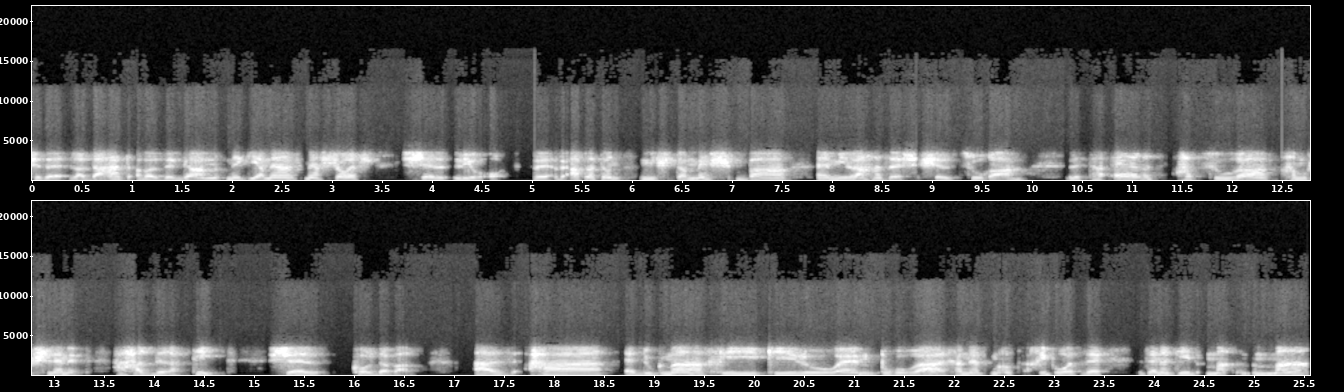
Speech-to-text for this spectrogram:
שזה לדעת, אבל זה גם מגיע מה, מהשורש של לראות. ואפלטון משתמש במילה הזה של צורה לתאר הצורה המושלמת, ההגדרתית של כל דבר. אז הדוגמה הכי כאילו אמ, ברורה, אחת מהדוגמאות הכי ברורות, זה, זה נגיד מה, מה,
